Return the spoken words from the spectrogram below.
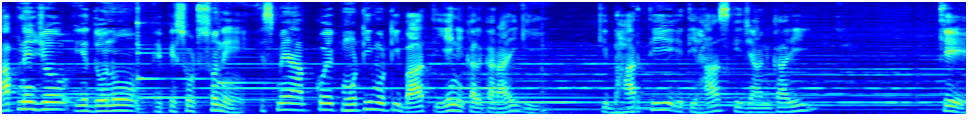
आपने जो ये दोनों एपिसोड सुने, इसमें आपको एक मोटी मोटी बात ये निकल कर आएगी कि भारतीय इतिहास की जानकारी के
